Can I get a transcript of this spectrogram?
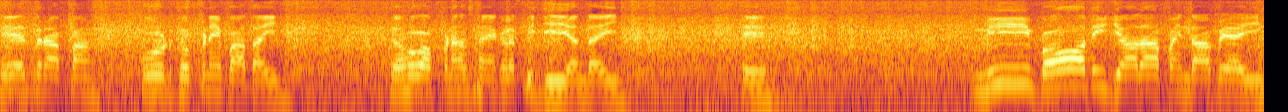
ਤੇ ਇੱਧਰ ਆਪਾਂ ਕੋਟ ਸੁੱਕਣੇ ਪਾਤਾ ਜੀ ਤੇ ਉਹ ਆਪਣਾ ਸਾਈਕਲ ਭਿੱਜੀ ਜਾਂਦਾ ਜੀ। ਤੇ ਮੀਂਹ ਬਹੁਤ ਹੀ ਜ਼ਿਆਦਾ ਪੈਂਦਾ ਪਿਆ ਜੀ।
